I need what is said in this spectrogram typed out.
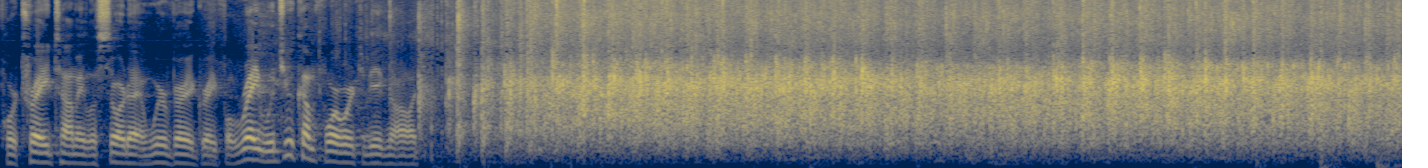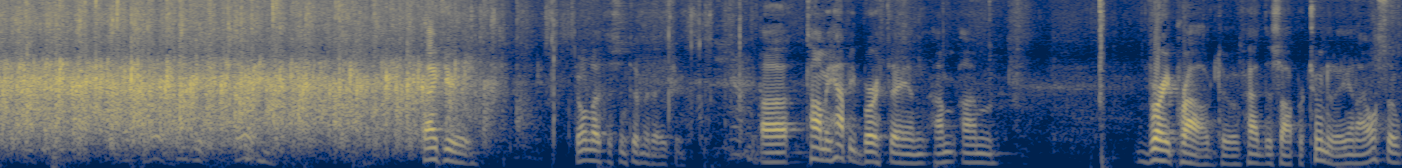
portrayed Tommy Lasorda, and we're very grateful. Ray, would you come forward to be acknowledged? Thank you. Don't let this intimidate you. Uh, Tommy, happy birthday, and I'm, I'm very proud to have had this opportunity. And I also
